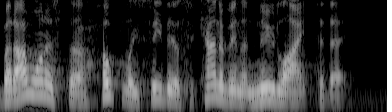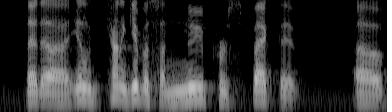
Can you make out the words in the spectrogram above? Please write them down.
But I want us to hopefully see this kind of in a new light today. That uh, it'll kind of give us a new perspective of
